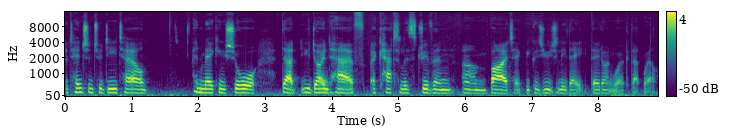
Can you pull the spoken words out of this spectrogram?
attention to detail and making sure that you don't have a catalyst driven um, biotech because usually they, they don't work that well.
